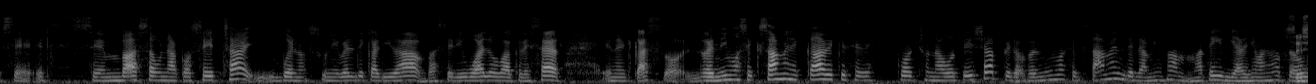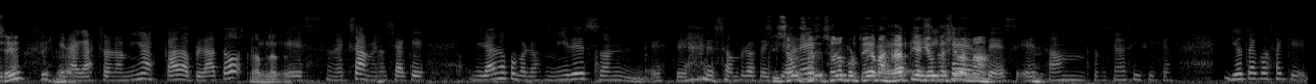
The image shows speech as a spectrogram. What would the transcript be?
se, se envasa una cosecha y bueno, su nivel de calidad va a ser igual o va a crecer. En el caso, rendimos exámenes cada vez que se descorcha una botella, pero rendimos examen de la misma materia, digamos, Sí, sí, sí. En la gastronomía, cada plato, Cada eh, plato. es un examen, o sea que mirando como los mires son este son Sí, son, profesiones son- oportunidades más rápidas y otras llevan más. exigentes, eh, son profesiones exigentes y otra cosa que,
